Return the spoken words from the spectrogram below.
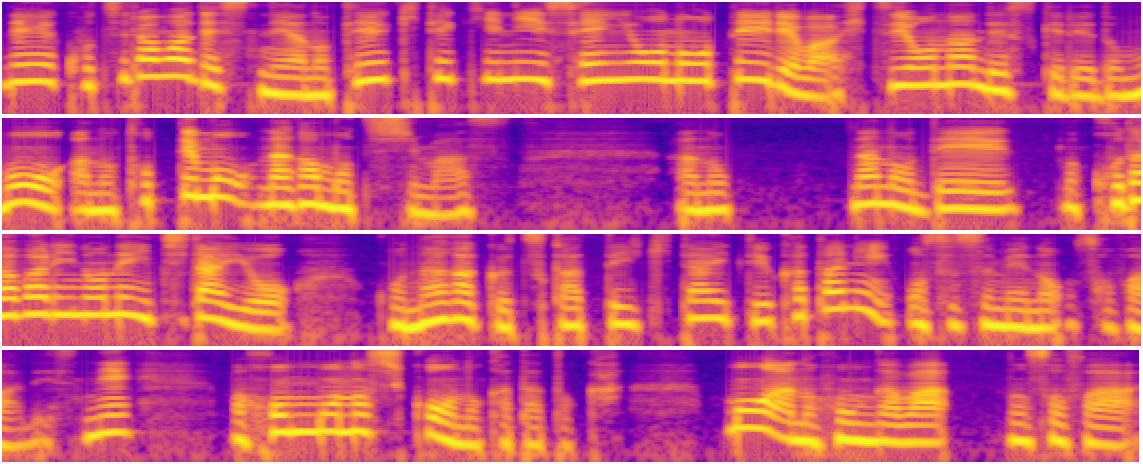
でこちらはですねあの定期的に専用のお手入れは必要なんですけれどもあのとっても長持ちします。あのなので、ま、こだわりのね1台をこう長く使っていきたいっていう方におすすめのソファーですね。まあ、本物志向の方とかもあの本革のソファ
